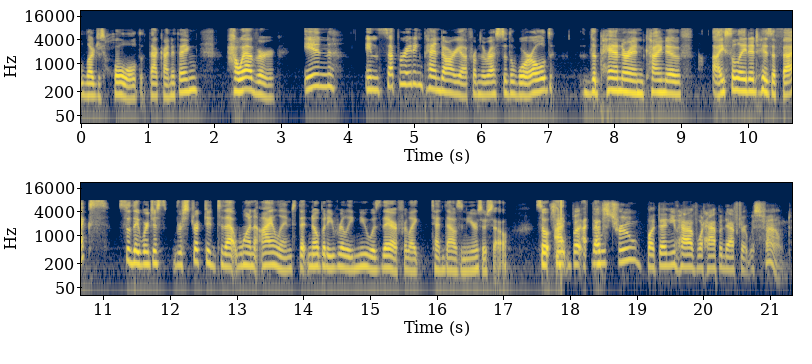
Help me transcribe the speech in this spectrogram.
largest hold that kind of thing. However in in separating Pandaria from the rest of the world, the Pandaren kind of isolated his effects. So they were just restricted to that one island that nobody really knew was there for like 10,000 years or so. So See, I, but I- I that's was- true. But then you have what happened after it was found,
